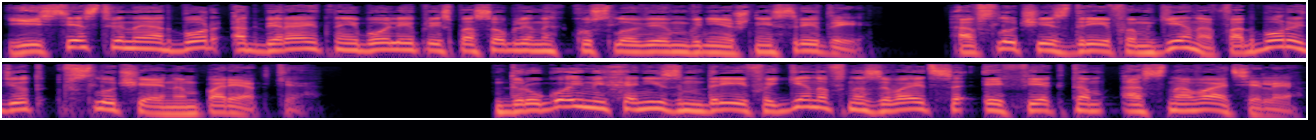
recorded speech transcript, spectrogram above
Естественный отбор отбирает наиболее приспособленных к условиям внешней среды, а в случае с дрейфом генов отбор идет в случайном порядке. Другой механизм дрейфа генов называется эффектом основателя.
